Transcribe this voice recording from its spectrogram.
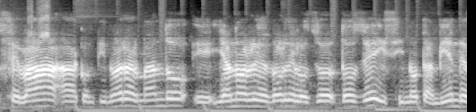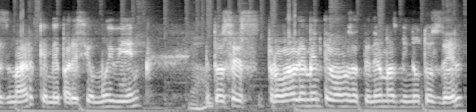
se va a continuar armando eh, ya no alrededor de los dos Jays, sino también de Smart, que me pareció muy bien. Entonces probablemente vamos a tener más minutos de él.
